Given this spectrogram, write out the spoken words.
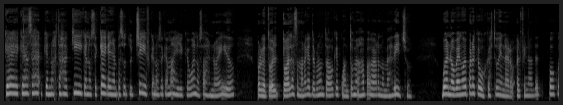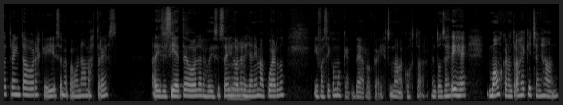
¿qué, qué haces? Que no estás aquí, que no sé qué, que ya empezó tu shift, que no sé qué más. Y yo que bueno, ¿sabes? No he ido porque todo el- toda la semana que te he preguntado que cuánto me vas a pagar no me has dicho. Bueno, vengo hoy para que busques tu dinero. Al final de poco de 30 horas que hice, me pagó nada más 3 a 17 dólares o 16 Ah. dólares, ya ni me acuerdo. Y fue así como que, ver, ok, esto me va a costar. Entonces dije, voy a buscar un trabajo de kitchen hand,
